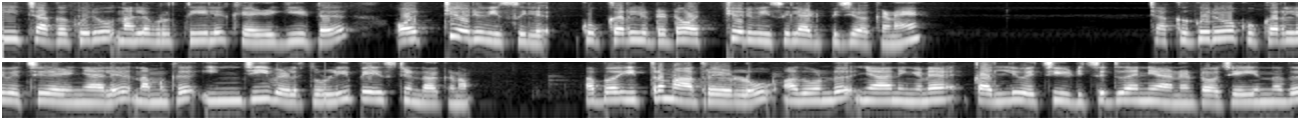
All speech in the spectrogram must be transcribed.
ഈ ചക്കക്കുരു നല്ല വൃത്തിയിൽ കഴുകിയിട്ട് ഒറ്റയൊരു വിസിൽ കുക്കറിലിട്ടിട്ട് ഒറ്റയൊരു വിസിൽ അടുപ്പിച്ച് വെക്കണേ. ചക്കക്കുരു കുക്കറിൽ വെച്ച് കഴിഞ്ഞാൽ നമുക്ക് ഇഞ്ചി വെളുത്തുള്ളി പേസ്റ്റ് ഉണ്ടാക്കണം. അപ്പോൾ ഇത്ര മാത്രമേ ഉള്ളൂ. അതുകൊണ്ട് ഞാനിങ്ങനെ കല്ല് വെച്ച് ഇടിച്ചിട്ട് തന്നെയാണ് കേട്ടോ ചെയ്യുന്നത്.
